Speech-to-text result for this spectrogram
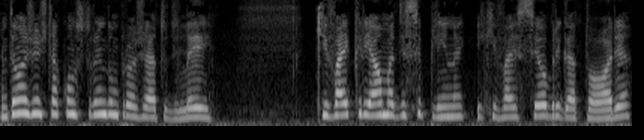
Então a gente está construindo um projeto de lei que vai criar uma disciplina e que vai ser obrigatória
